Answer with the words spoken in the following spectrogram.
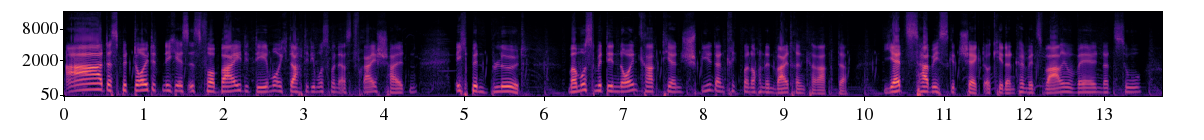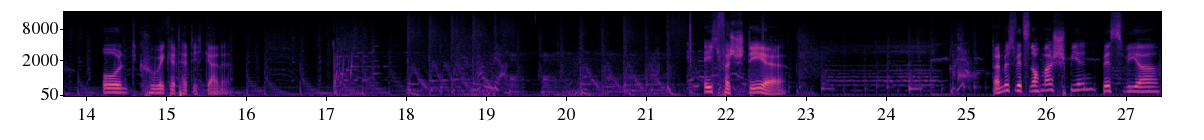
Ah, das bedeutet nicht, es ist vorbei, die Demo. Ich dachte, die muss man erst freischalten. Ich bin blöd. Man muss mit den neuen Charakteren spielen, dann kriegt man noch einen weiteren Charakter. Jetzt habe ich es gecheckt. Okay, dann können wir jetzt Wario wählen dazu. Und Cricket hätte ich gerne. Ich verstehe. Dann müssen wir jetzt nochmal spielen, bis wir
